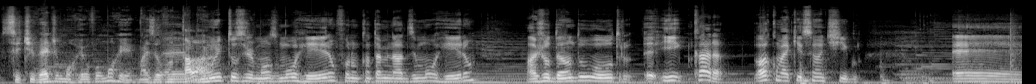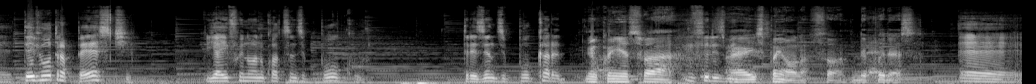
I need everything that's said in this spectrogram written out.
Se tiver de morrer, eu vou morrer, mas eu vou É, estar lá. Muitos irmãos morreram, foram contaminados e morreram, ajudando o outro. E, cara, olha como é que isso é antigo. É, teve outra peste, e aí foi no ano 400 e pouco, 300 e pouco, cara, Eu conheço a, infelizmente. a espanhola só, depois dessa. É,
